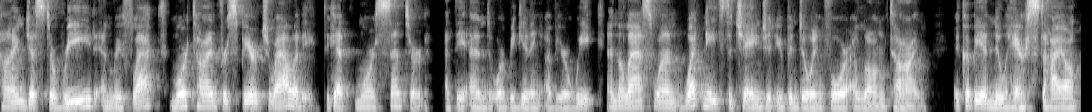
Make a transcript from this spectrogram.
time just to read and reflect, more time for spirituality to get more centered at the end or beginning of your week. And the last one, what needs to change that you've been doing for a long time? It could be a new hairstyle,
